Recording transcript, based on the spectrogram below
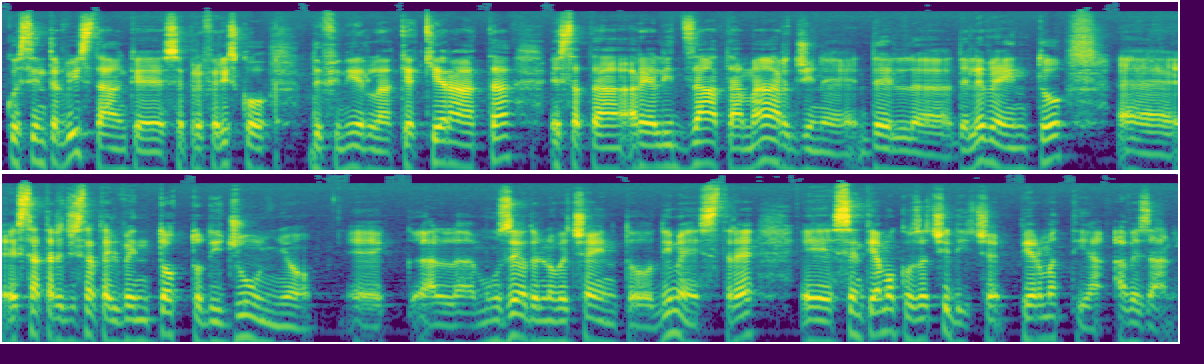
Questa intervista, anche se preferisco definirla chiacchierata, è stata realizzata a margine del, dell'evento, eh, è stata registrata il 28 di giugno eh, al Museo del Novecento di Mestre e sentiamo cosa ci dice Pier Mattia Avesani.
